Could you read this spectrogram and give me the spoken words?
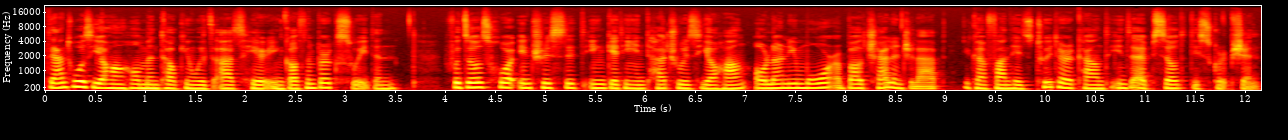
That was Johan Holmen talking with us here in Gothenburg, Sweden. For those who are interested in getting in touch with Johan or learning more about Challenge Lab, you can find his Twitter account in the episode description.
